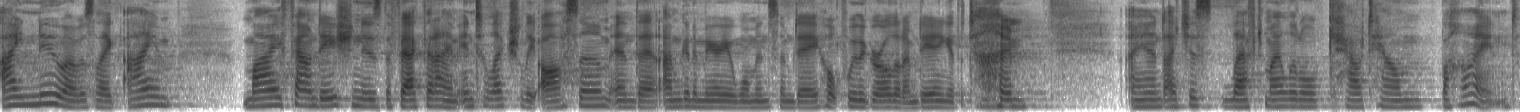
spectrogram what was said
I knew I was like, I'm, my foundation is the fact that I'm intellectually awesome and that I'm going to marry a woman someday, hopefully the girl that I'm dating at the time. And I just left my little cow town behind.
